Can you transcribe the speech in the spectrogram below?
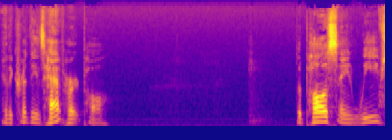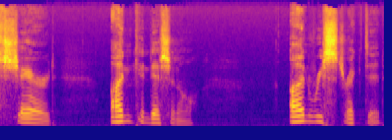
And the Corinthians have hurt Paul. But Paul is saying we've shared unconditional, unrestricted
